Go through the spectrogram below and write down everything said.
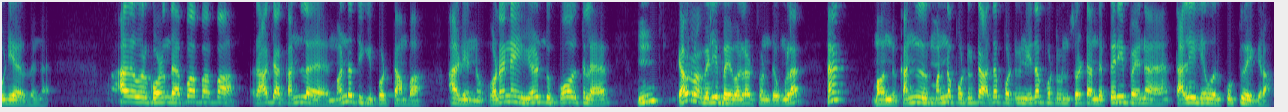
ஓடியாருதுங்க. அதில் ஒரு குழந்தை அப்பா அப்பா அப்பா ராஜா கண்ணில் மண்ணை தூக்கி போட்டான்பா அப்படின்னு உடனே எழுந்து கோவத்தில் ம் எவ்வளோ வெளியே போய் விளையாட சொன்னதுங்களா ஆ? அந்த கண்ணில் மண்ணை போட்டுக்கிட்டு அதை போட்டுக்கணும் இதை போட்டுக்கணும்னு சொல்லிட்டு அந்த பெரிய பையனை தலையிலே ஒரு குட்டு வைக்கிறான்.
